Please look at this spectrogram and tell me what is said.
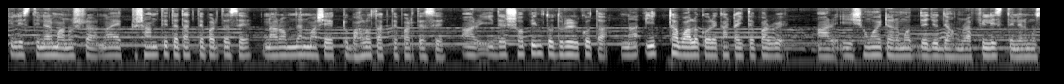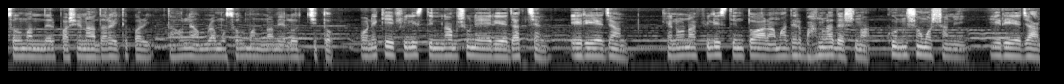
ফিলিস্তিনের মানুষরা না একটু শান্তিতে থাকতে পারতেছে, না রমজান মাসে একটু ভালো থাকতে পারতেছে। আর ঈদের শপিং তো দূরের কথা, না ঈদটা ভালো করে কাটাইতে পারবে। আর এই সময়টার মধ্যে যদি আমরা ফিলিস্তিনের মুসলমানদের পাশে না দাঁড়াইতে পারি, তাহলে আমরা মুসলমান নামে লজ্জিত। অনেকেই ফিলিস্তিন নাম শুনে এড়িয়ে যাচ্ছেন। এড়িয়ে যান। কেননা ফিলিস্তিন তো আর আমাদের বাংলাদেশ না, কোনো সমস্যা নেই। এড়িয়ে যান।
